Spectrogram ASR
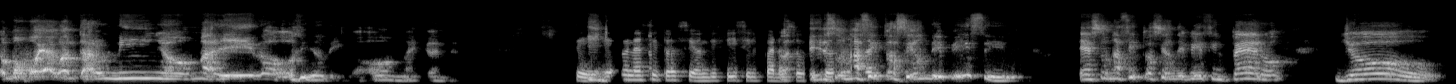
¿cómo voy a aguantar un niño, un marido? Yo digo, oh my goodness. Sí, es una situación difícil para nosotros. Es una situación difícil, es una situación difícil, pero yo,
